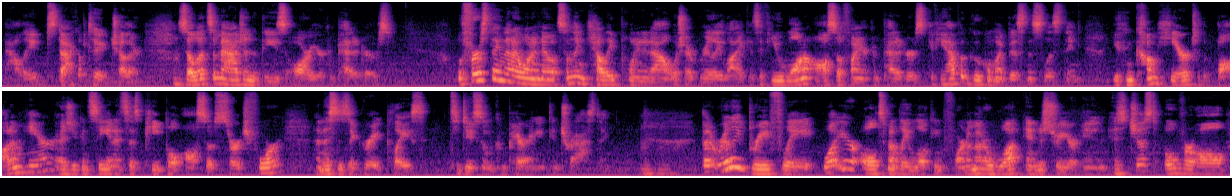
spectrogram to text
how they stack up to each other. Mm -hmm. So let's imagine that these are your competitors. The first thing that I want to note, something Kelly pointed out, which I really like, is if you want to also find your competitors, if you have a Google My Business listing, you can come here to the bottom here, as you can see, and it says people also search for, and this is a great place to do some comparing and contrasting. Mm -hmm. But really briefly, what you're ultimately looking for, no matter what industry you're in, is just overall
